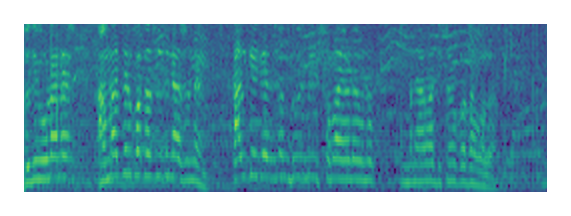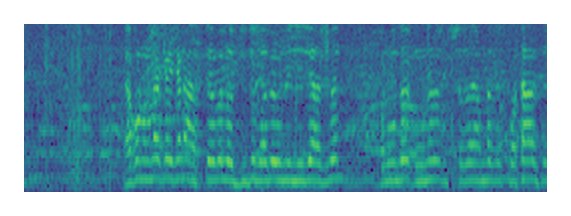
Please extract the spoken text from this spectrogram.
যদি ওনারা আমাদের কথা যদি না শোনেন কালকে গেছিলাম দুই মিনিট সময় ওনার মানে আমাদের সঙ্গে কথা বলার। এখন ওনাকে এখানে আসতে হবে লজ্জিতভাবে উনি নিজে আসবেন। কারণ ওনার ওনার সাথে আমাদের কথা আছে।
